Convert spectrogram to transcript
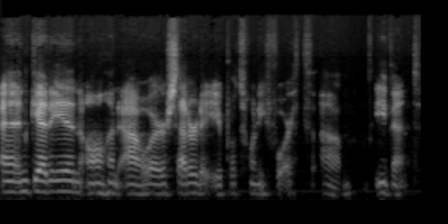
and get in on our Saturday, April 24th um, event.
